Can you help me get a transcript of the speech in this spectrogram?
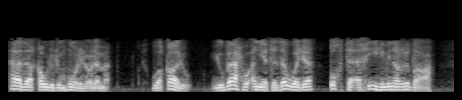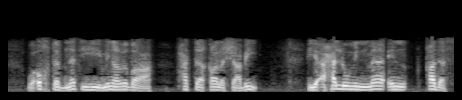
هذا قول جمهور العلماء. وقالوا يباح أن يتزوج أخت أخيه من الرضاعة وأخت ابنته من الرضاعة حتى قال الشعبي هي أحل من ماء قدس.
